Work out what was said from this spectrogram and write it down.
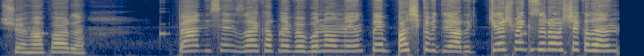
Şu ha pardon. Beğendiyseniz like atmayı ve abone olmayı unutmayın. Başka videolarda görüşmek üzere. Hoşçakalın.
